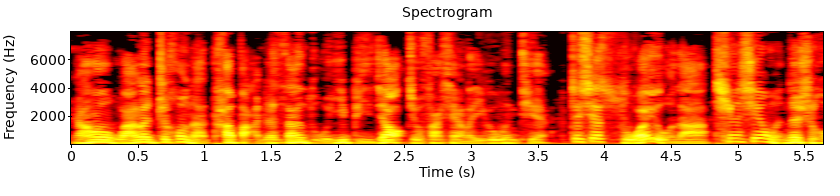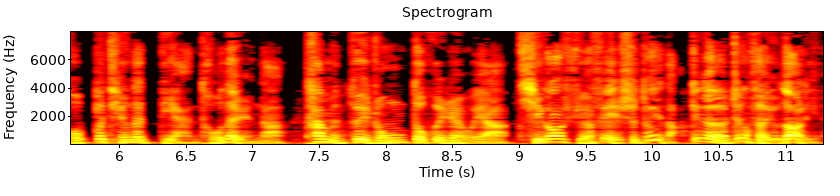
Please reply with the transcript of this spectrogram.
然后完了之后呢，他把这三组一比较，就发现了一个问题：这些所有的听新闻的时候不停的点头的人呢，他们最终都会认为啊，提高学费是对的，这个政策有道理。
